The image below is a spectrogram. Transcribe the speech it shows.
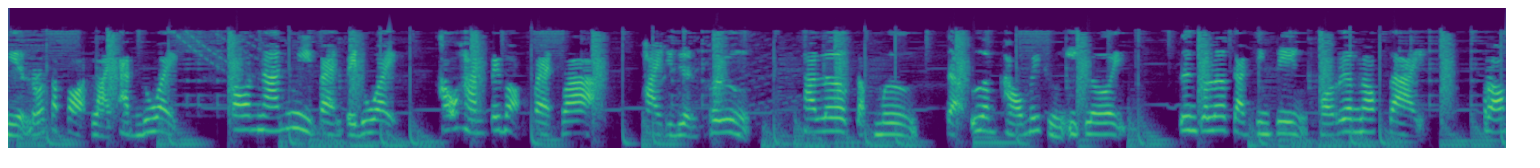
มีรถสปอร์ตหลายคันด้วย ตอนนั้นมีแฟนไปด้วย เขาหันไปบอกแฟนว่า ภายในเดือนครึ่ง ถ้าเลิกกับมึงจะเอื้อมเขาไม่ถึงอีกเลย ซึ่งก็เลิกกันจริงๆเพราะเรื่องนอกใจ พร้อม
